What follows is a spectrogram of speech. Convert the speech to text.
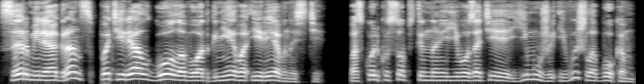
сэр Мелиогранс потерял голову от гнева и ревности. Поскольку собственная его затея ему же и вышла боком,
